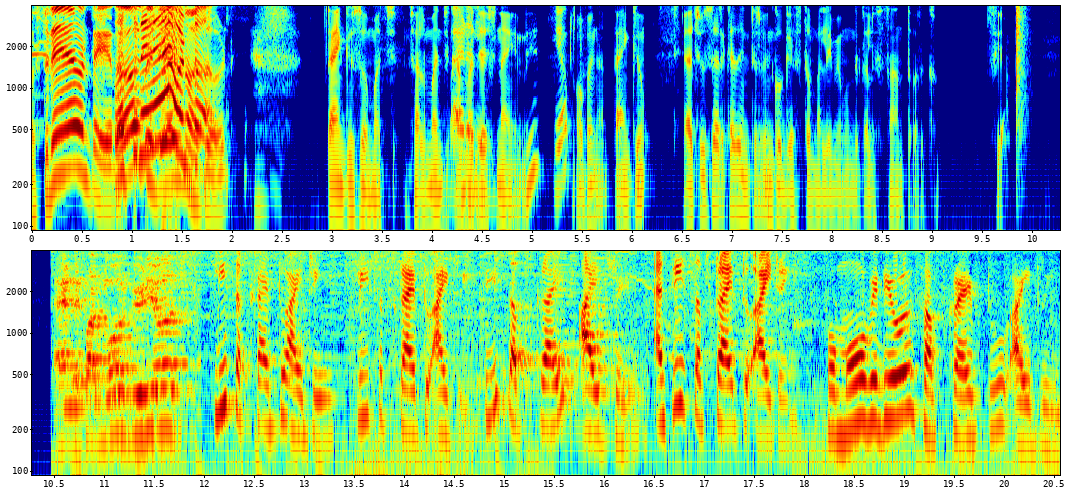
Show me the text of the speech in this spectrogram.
వస్తూనే ఉంటాయి. ఉంటాం. థ్యాంక్ యూ సో మచ్ చాలా మంచి కన్వర్జేషన్ అయింది. ఓపెన్గా థ్యాంక్ యూ చూసారు కదా ఇంటర్వ్యూ ఇంకో గెస్ట్తో మళ్ళీ మేము ముందు కలుస్తాం అంతవరకు see ya And for more videos, Please subscribe to iDream. Please subscribe to iDream. Please subscribe iDream. And please subscribe to iDream. For more videos, subscribe to iDream.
